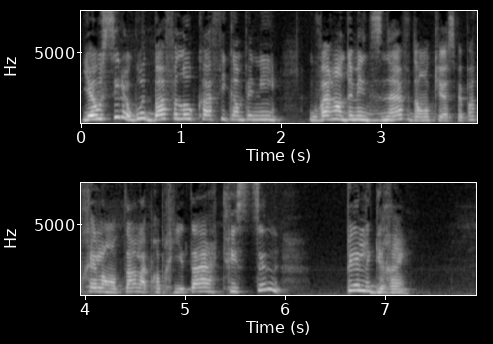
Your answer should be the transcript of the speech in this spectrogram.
Il y a aussi le Wood Buffalo Coffee Company, ouvert en 2019. Donc, ça fait pas très longtemps. La propriétaire, Christine Pellegrin.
